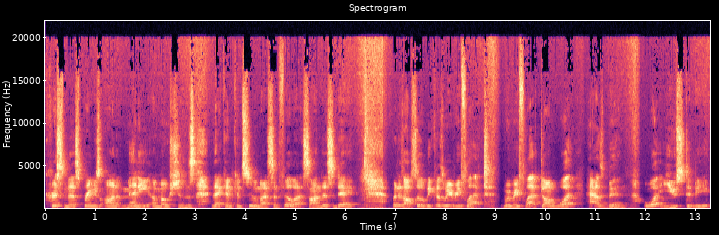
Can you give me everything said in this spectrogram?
Christmas brings on many emotions that can consume us and fill us on this day. But it's also because we reflect. We reflect on what has been, what used to be,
